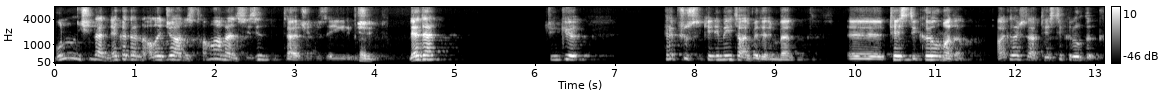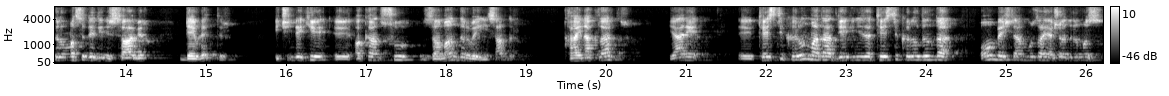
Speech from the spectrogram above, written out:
Bunun içinden ne kadarını alacağınız tamamen sizin tercihinizle ilgili bir şey. Evet. Neden? Çünkü hep şu kelimeyi tarif ederim ben. E, testi kırılmadan. Arkadaşlar testi kırıldı, kırılması dediğiniz sabir devlettir. İçindeki e, akan su zamandır ve insandır. Kaynaklardır. Yani e, testi kırılmadan dediğinizde testi kırıldığında 15 Temmuz'da yaşadığımız,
